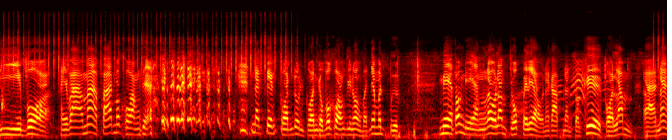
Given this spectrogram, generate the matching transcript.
ดีบ่ให้ว่ามาปาดมาคลองแท้ นักเตียงก่อนโดนก่อนกับบ่คลองพี่น้องบัดเนี้ยมันปึกแม่ท้องแดงเล่าล่ำจบไปแล้วนะครับ นั่นก็คือก่อนล่ำอ่านาง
